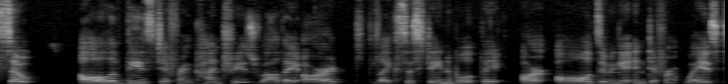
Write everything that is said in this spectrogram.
So all of these different countries while they are like sustainable they are all doing it in different ways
